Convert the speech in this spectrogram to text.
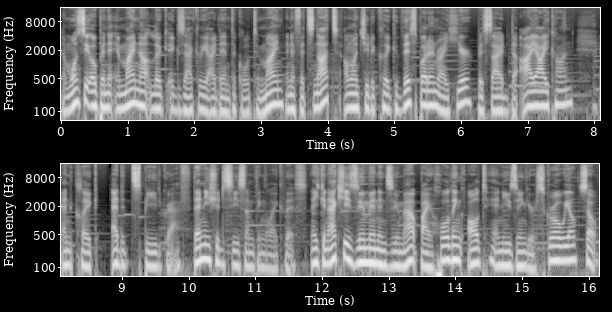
And once you open it, it might not look exactly identical to mine. And if it's not, I want you to click this button right here beside the eye icon and click edit speed graph. Then you should see something like this. Now you can actually zoom in and zoom out by holding alt and using your scroll wheel. So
